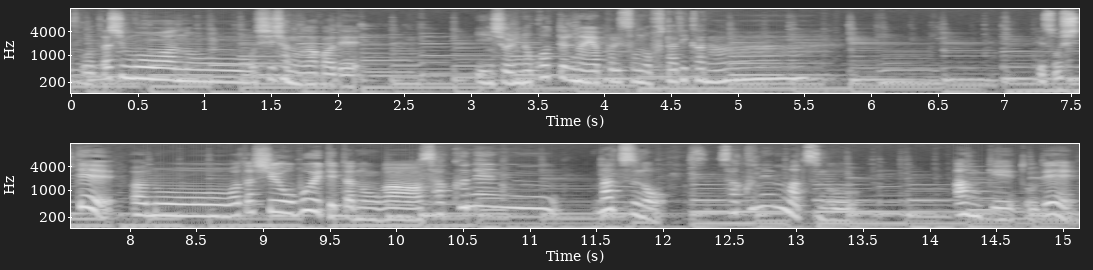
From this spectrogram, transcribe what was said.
そう私もあの死者の中で印象に残ってるのはやっぱりその2人かな。でそしてあの私覚えてたのが昨年末の昨年末のアンケートで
